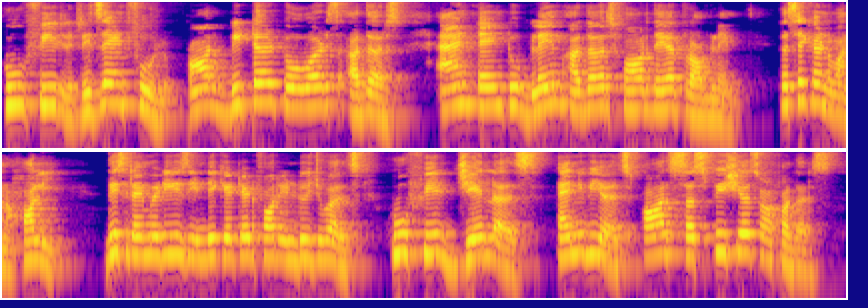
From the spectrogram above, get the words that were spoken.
who feel resentful or bitter towards others and tend to blame others for their problem. The second one, holly. This remedy is indicated for individuals who feel jealous, envious or suspicious of others.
